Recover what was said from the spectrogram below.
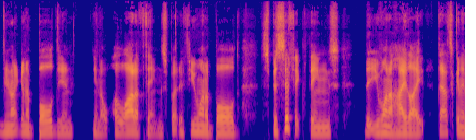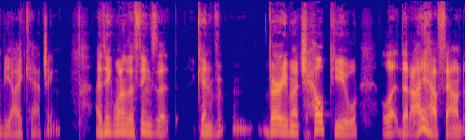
You're not going to bold the, you know, a lot of things, but if you want to bold specific things that you want to highlight, that's going to be eye catching. I think one of the things that can v- very much help you that I have found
